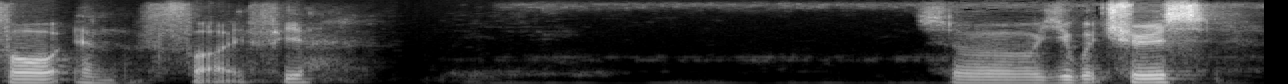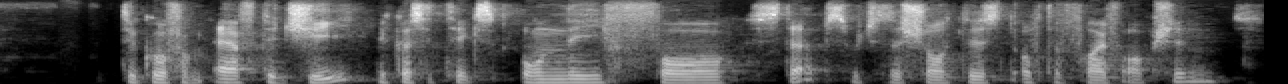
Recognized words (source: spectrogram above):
four, and five here. So you would choose to go from F to G because it takes only four steps, which is the shortest of the five options.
